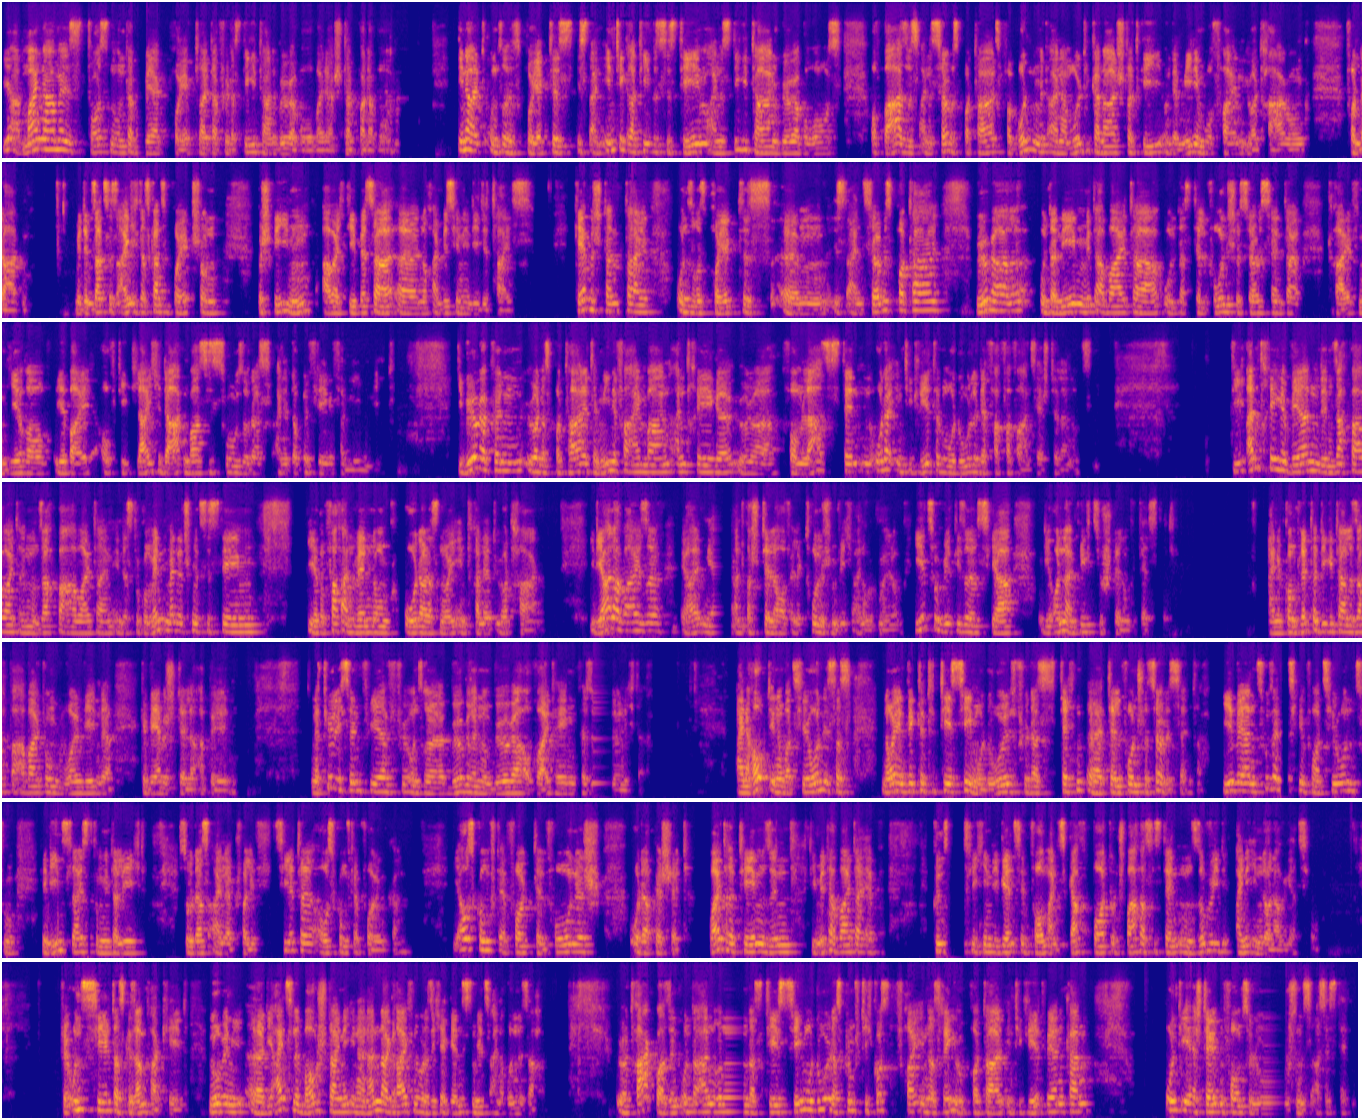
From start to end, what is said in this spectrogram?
Ja, mein Name ist Thorsten Unterberg, Projektleiter für das digitale Bürgerbüro bei der Stadt Paderborn. Inhalt unseres Projektes ist ein integratives System eines digitalen Bürgerbüros auf Basis eines Serviceportals verbunden mit einer Multikanalstrategie und der medienbruchfreien Übertragung von Daten. Mit dem Satz ist eigentlich das ganze Projekt schon beschrieben, aber ich gehe besser äh, noch ein bisschen in die Details. Kernbestandteil unseres Projektes ähm, ist ein Serviceportal. Bürger, Unternehmen, Mitarbeiter und das telefonische Service Center greifen hierauf, hierbei auf die gleiche Datenbasis zu, sodass eine Doppelpflege vermieden wird. Die Bürger können über das Portal Termine vereinbaren, Anträge über Formularassistenten oder integrierte Module der Fachverfahrenshersteller nutzen. Die Anträge werden den Sachbearbeiterinnen und Sachbearbeitern in das Dokumentenmanagementsystem, ihre Fachanwendung oder das neue Intranet übertragen. Idealerweise erhalten die Antragsteller auf elektronischem Weg eine Rückmeldung. Hierzu wird dieses Jahr die Online-Briefzustellung getestet. Eine komplette digitale Sachbearbeitung wollen wir in der Gewerbestelle abbilden. Natürlich sind wir für unsere Bürgerinnen und Bürger auch weiterhin persönlich da. Eine Hauptinnovation ist das neu entwickelte TSC-Modul für das Techn äh, telefonische Service Center. Hier werden zusätzliche Informationen zu den Dienstleistungen hinterlegt, sodass eine qualifizierte Auskunft erfolgen kann. Die Auskunft erfolgt telefonisch oder per Chat. Weitere Themen sind die Mitarbeiter-App, künstliche Intelligenz in Form eines GAF-Bot und Sprachassistenten sowie eine Indoor-Navigation. Für uns zählt das Gesamtpaket. Nur wenn die, äh, die einzelnen Bausteine ineinander greifen oder sich ergänzen, wird es eine runde Sache. Übertragbar sind unter anderem das TSC-Modul, das künftig kostenfrei in das Regio-Portal integriert werden kann und die erstellten Form Solutions Assistenten.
